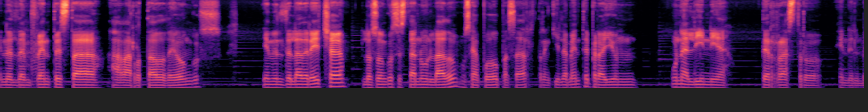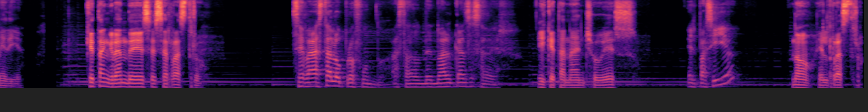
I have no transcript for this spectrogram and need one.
En el de enfrente está abarrotado de hongos. Y en el de la derecha los hongos están a un lado, o sea, puedo pasar tranquilamente, pero hay un, una línea de rastro en el medio. ¿Qué tan grande es ese rastro? Se va hasta lo profundo, hasta donde no alcanzas a ver. ¿Y qué tan ancho es? ¿El pasillo? No, el rastro.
